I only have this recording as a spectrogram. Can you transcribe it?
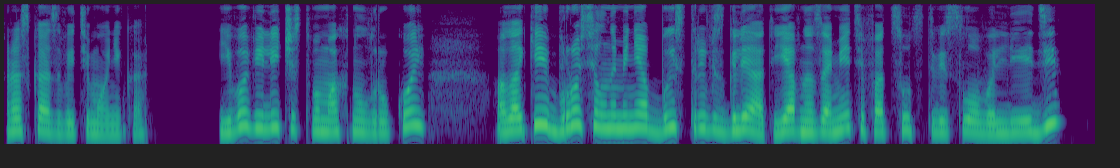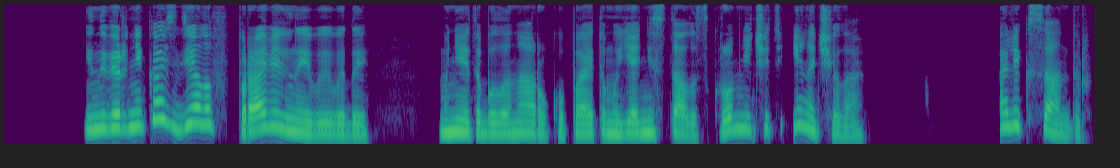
«Рассказывайте, Моника». Его Величество махнул рукой, а лакей бросил на меня быстрый взгляд, явно заметив отсутствие слова «леди» и наверняка сделав правильные выводы. Мне это было на руку, поэтому я не стала скромничать и начала. «Александр».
